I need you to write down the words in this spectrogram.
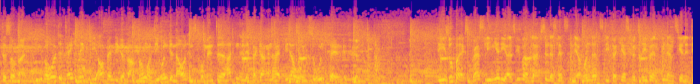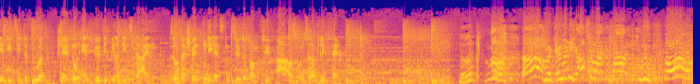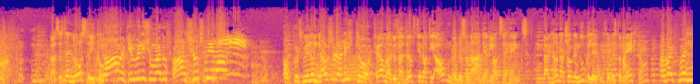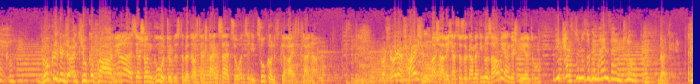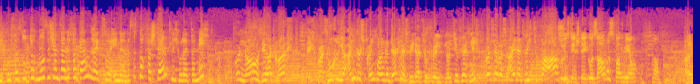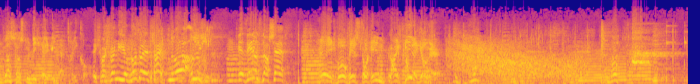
ist es soweit. Die überholte Technik, die aufwendige Wartung und die ungenauen Instrumente hatten in der Vergangenheit wiederholt zu Unfällen geführt. Die Super Express-Linie, die als Überbleibsel des letzten Jahrhunderts die Verkehrsbetriebe in finanzielle Defizite fuhr, stellt nun endgültig ihre Dienste ein. So verschwinden die letzten Züge vom Typ A aus unserem Blickfeld. Ah, mit dem bin ich auch schon mal gefahren. Ah. Was ist denn los, Rico? Ja, mit dem bin ich schon mal gefahren. Stimmt's, Mira? Ob du es mir nun glaubst oder nicht, Claude. Hör mal, du verdirbst dir noch die Augen, wenn du so nah an der Glotze hängst. Dein Hirn hat schon genug gelitten, findest du nicht? Hm? Aber ich bin wirklich in so einen Zug gefahren. Ja, ist ja schon gut. Du bist damit aus der Steinzeit zu uns in die Zukunft gereist, Kleiner. Was soll das heißen? Wahrscheinlich hast du sogar mit Dinosauriern gespielt. Wie kannst du nur so gemein sein, Claude? Danke. Rico versucht doch nur, sich an seine Vergangenheit zu erinnern. Das ist doch verständlich, oder etwa nicht? Genau, sie hat recht. Ich versuche hier angestrengt mein Gedächtnis wiederzufinden und dir fällt nichts Besseres ein, als mich zu Grüß verarschen. den Stegosaurus von mir. Ja. An was hast du dich erinnert, Rico? Ich verschwende hier bloß meine Zeit. Wir sehen uns noch, Chef. Hey, wo willst du hin? Bleib hier, Junge!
